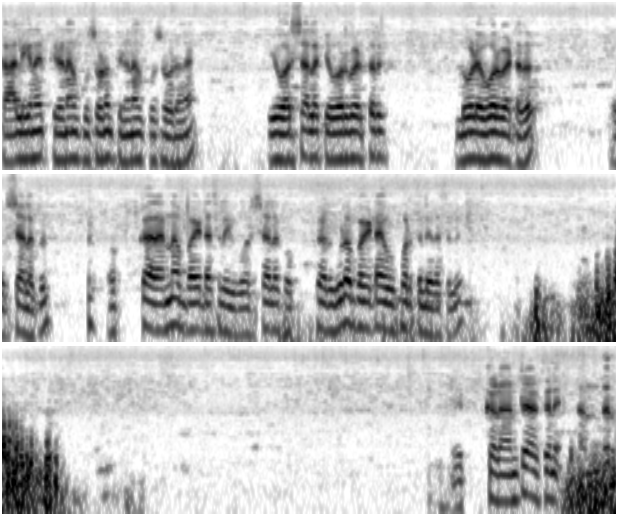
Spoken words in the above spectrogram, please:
ఖాళీగానే తినడం కూర్చోవడం తినడం కూర్చోవడమే. ఈ వర్షాలకు ఎవరు పెడతారు? లోడ్ ఎవరు పెట్టరు వర్షాలకు. ఒక్కరన్నా బయట అసలు ఈ వర్షాలకు ఒక్కరు కూడా బయట ఊపడతలేరు అసలు. ఎక్కడ అంటే అక్కడే అందరు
